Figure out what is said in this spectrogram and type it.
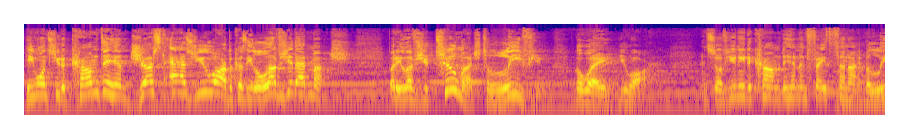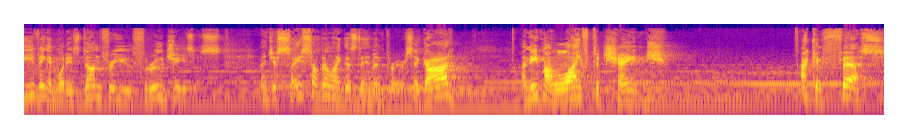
He wants you to come to Him just as you are because He loves you that much. But He loves you too much to leave you the way you are. And so, if you need to come to Him in faith tonight, believing in what He's done for you through Jesus, and just say something like this to Him in prayer Say, God, I need my life to change. I confess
